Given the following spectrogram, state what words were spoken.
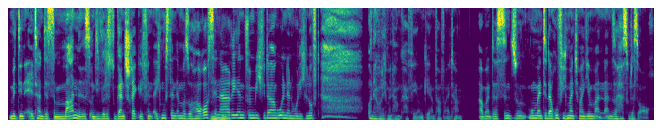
mit den Eltern des Mannes und die würdest du ganz schrecklich finden. Ich muss dann immer so Horrorszenarien für mich wiederholen, dann hole ich Luft und dann hole ich mir noch einen Kaffee und gehe einfach weiter. Aber das sind so Momente, da rufe ich manchmal jemanden an, so hast du das auch.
